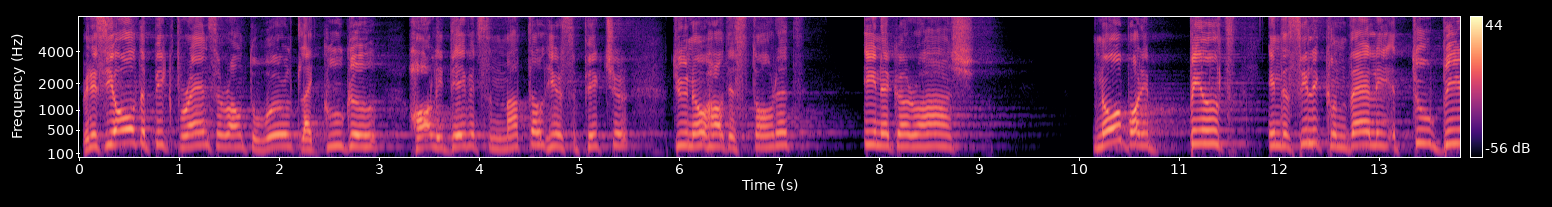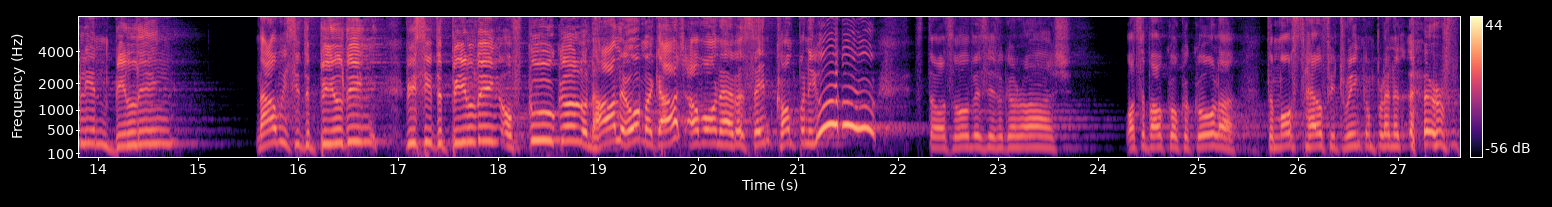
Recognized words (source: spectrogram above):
When you see all the big brands around the world, like Google, Harley Davidson, Mattel, here's a picture. Do you know how they started? In a garage. Nobody built in the Silicon Valley a two billion building. Now we see the building. We see the building of Google and Harley. Oh my gosh, I want to have the same company. Woo-hoo! Starts always in a garage. What's about Coca Cola? The most healthy drink on planet Earth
